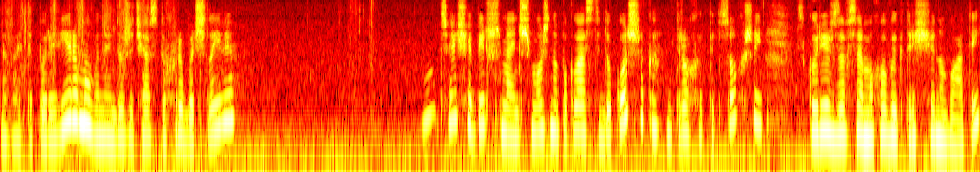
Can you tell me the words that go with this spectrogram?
Давайте перевіримо, вони дуже часто хрибочливі. Ну, Це ще більш-менш можна покласти до кошика, трохи підсохший, скоріш за все, моховик тріщинуватий.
